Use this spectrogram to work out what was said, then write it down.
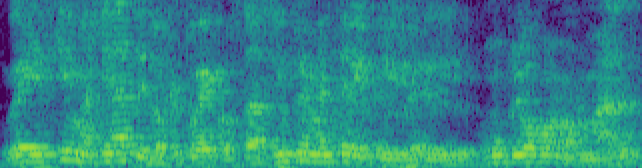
Güey, es que imagínate lo que puede costar. Simplemente el- el- el- un globo normal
